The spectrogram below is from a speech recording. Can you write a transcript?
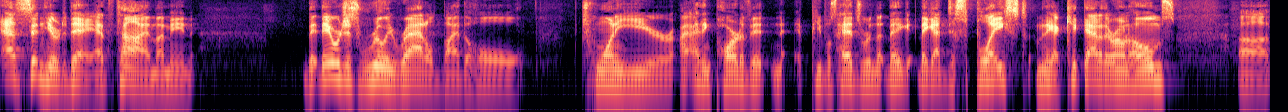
As sitting here today, at the time, I mean, they, they were just really rattled by the whole 20 year. I, I think part of it, people's heads were in the, they they got displaced. I mean, they got kicked out of their own homes. Uh,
